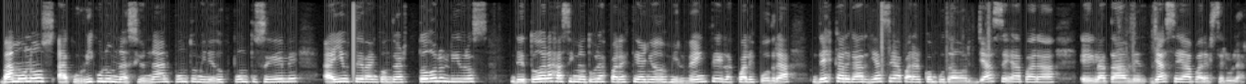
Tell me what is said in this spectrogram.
Vámonos a curriculumnacional.mineduc.cl. Ahí usted va a encontrar todos los libros de todas las asignaturas para este año 2020, las cuales podrá descargar ya sea para el computador, ya sea para eh, la tablet, ya sea para el celular.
